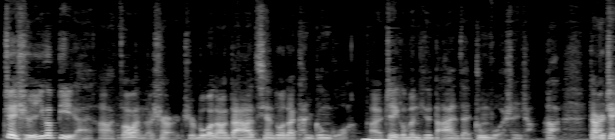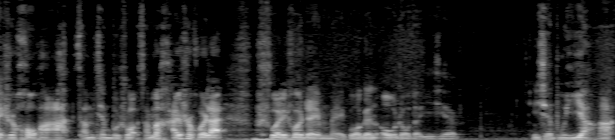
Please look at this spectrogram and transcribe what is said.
这是一个必然啊，早晚的事儿。只不过呢，大家现在都在看中国啊，这个问题的答案在中国身上啊。但是这是后话啊，咱们先不说，咱们还是回来说一说这美国跟欧洲的一些一些不一样啊。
